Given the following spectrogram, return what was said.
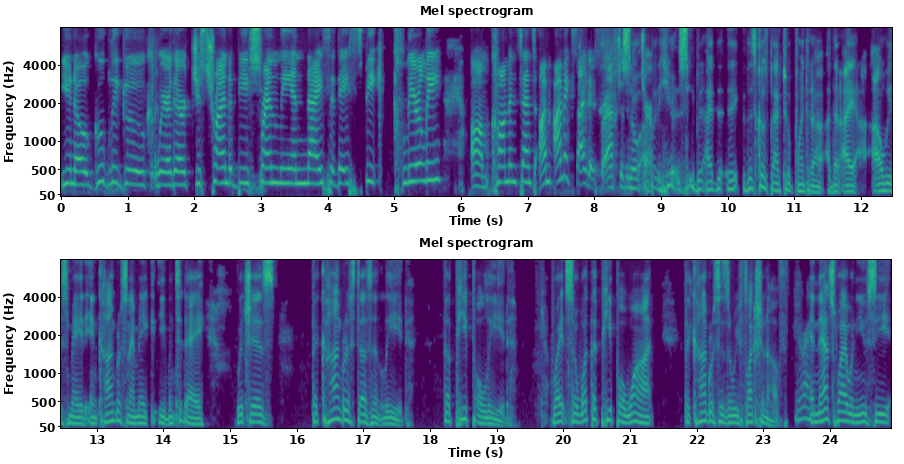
you know goobly gook where they're just trying to be friendly and nice. They speak clearly um, common sense. I'm i'm excited for after the so, midterm. but here, see, but I, this goes back to a point that I, that I always made in Congress, and I make even today, which is the Congress doesn't lead, the people lead, right? So what the people want, the Congress is a reflection of, right. and that's why when you see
